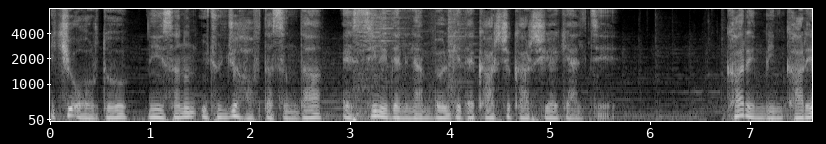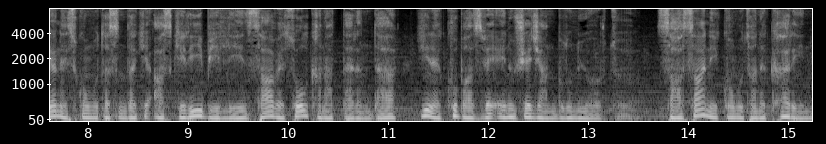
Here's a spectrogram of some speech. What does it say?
İki ordu Nisan'ın üçüncü haftasında Essini denilen bölgede karşı karşıya geldi. Karin bin Karyanes komutasındaki askeri birliğin sağ ve sol kanatlarında yine Kubaz ve Enuşecan bulunuyordu. Sasani komutanı Karin,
